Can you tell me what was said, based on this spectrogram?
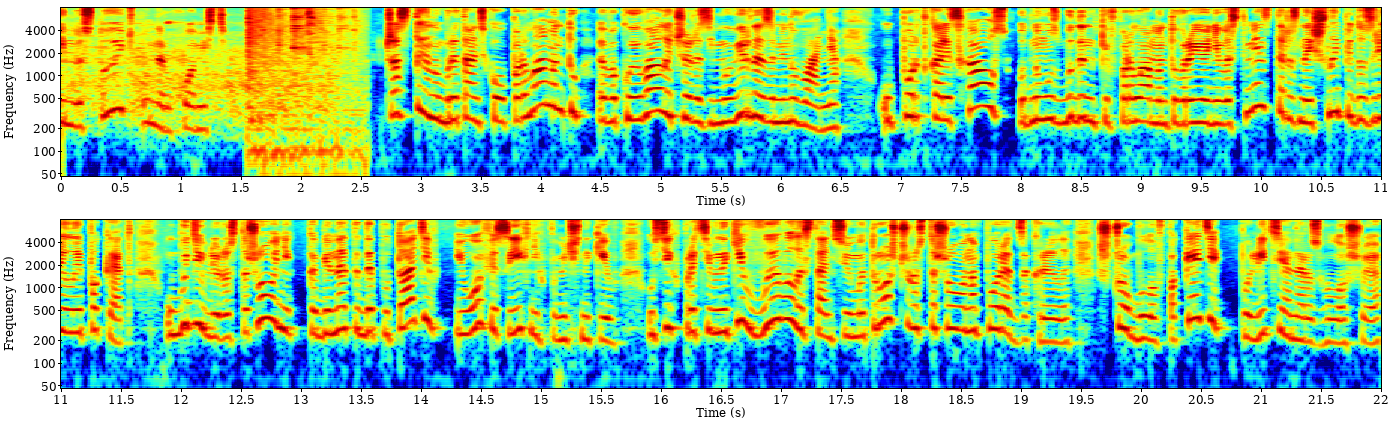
інвестують у нерухомість. Частину британського парламенту евакуювали через ймовірне замінування. У Порт Калісхаус, одному з будинків парламенту в районі Вестмінстер, знайшли підозрілий пакет. У будівлі розташовані кабінети депутатів і офіси їхніх помічників. Усіх працівників вивели станцію метро, що розташована поряд, закрили. Що було в пакеті, поліція не розголошує.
